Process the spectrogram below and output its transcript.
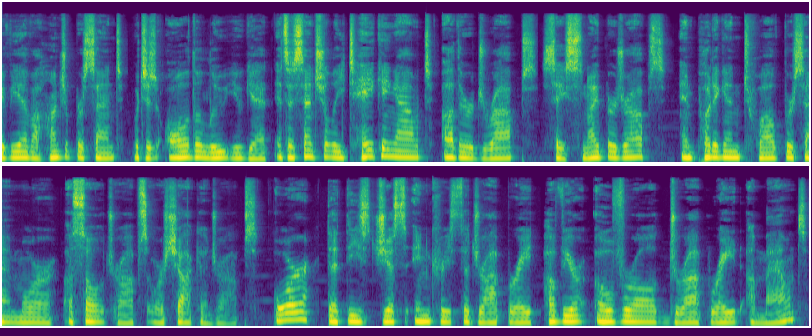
if you have 100%, which is all the loot you get, it's essentially taking out other drops, say sniper drops, and putting in 12% more assault drops or shotgun drops or that these just increase the drop rate of your overall drop rate amount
